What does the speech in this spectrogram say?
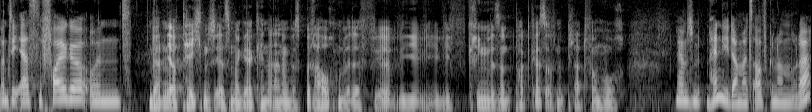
und die erste Folge und Wir hatten ja auch technisch erstmal gar keine Ahnung, was brauchen wir dafür? Wie, wie, wie kriegen wir so einen Podcast auf eine Plattform hoch? wir haben es mit dem Handy damals aufgenommen, oder?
